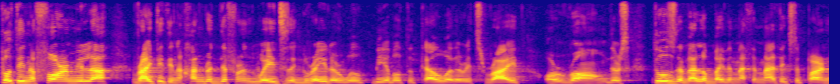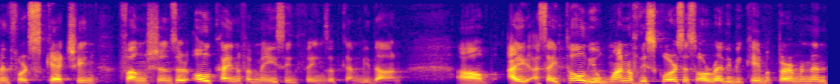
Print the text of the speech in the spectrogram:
put in a formula, write it in a hundred different ways. The grader will be able to tell whether it's right or wrong. There's tools developed by the mathematics department for sketching, functions. There are all kind of amazing things that can be done. Uh, I, as I told you, one of these courses already became a permanent.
